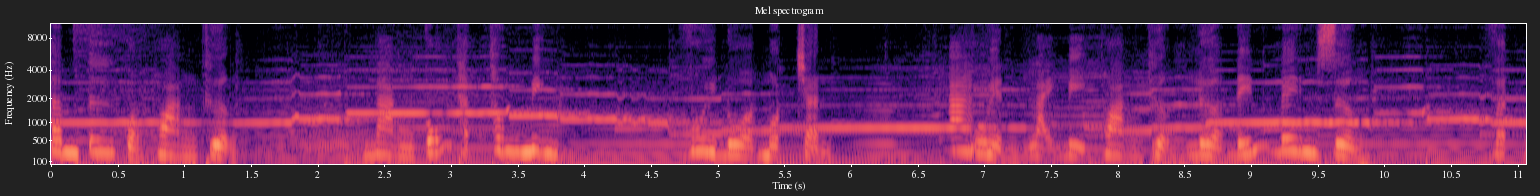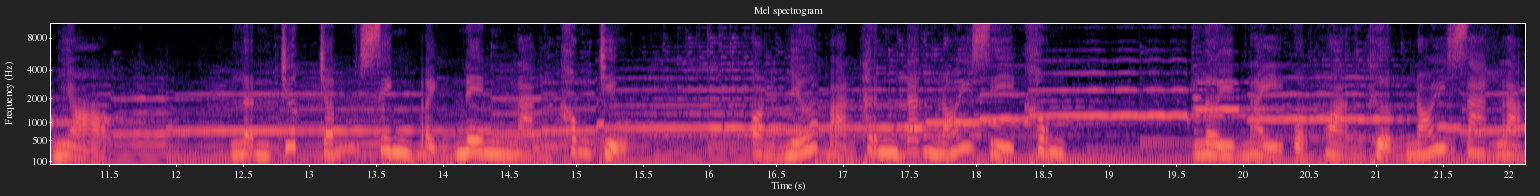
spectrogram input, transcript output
tâm tư của Hoàng thượng. Nàng cũng thật thông minh. Vui đùa một trận. A huyền lại bị hoàng thượng lừa đến bên giường. Vật nhỏ. Lần trước chấm sinh bệnh nên nàng không chịu. Còn nhớ bản thân đã nói gì không? Lời này của hoàng thượng nói ra làm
